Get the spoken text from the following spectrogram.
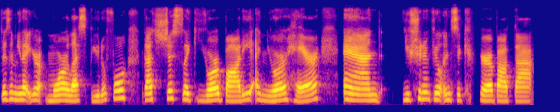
doesn't mean that you're more or less beautiful that's just like your body and your hair and you shouldn't feel insecure about that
